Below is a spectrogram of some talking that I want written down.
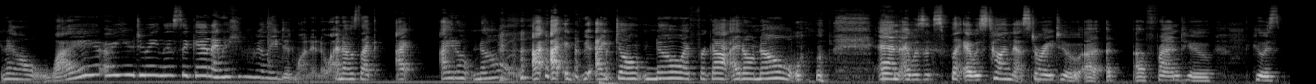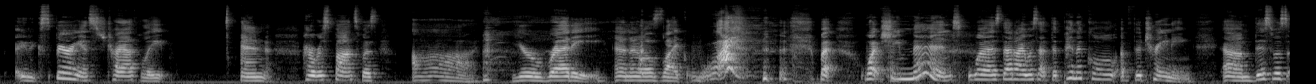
now why are you doing this again i mean he really did want to know and i was like i I don't know. I, I, I don't know. I forgot. I don't know. And I was explain. I was telling that story to a, a, a friend who who is an experienced triathlete, and her response was, "Ah, you're ready." And I was like, "What?" but what she meant was that I was at the pinnacle of the training. Um, this was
